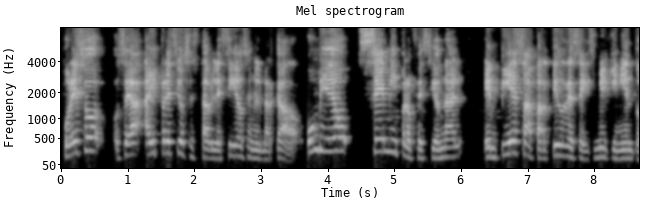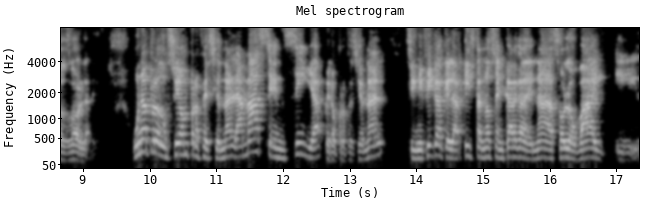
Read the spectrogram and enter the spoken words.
Por eso, o sea, hay precios establecidos en el mercado. Un video semi-profesional empieza a partir de 6.500 dólares. Una producción profesional, la más sencilla, pero profesional, significa que el artista no se encarga de nada, solo va y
